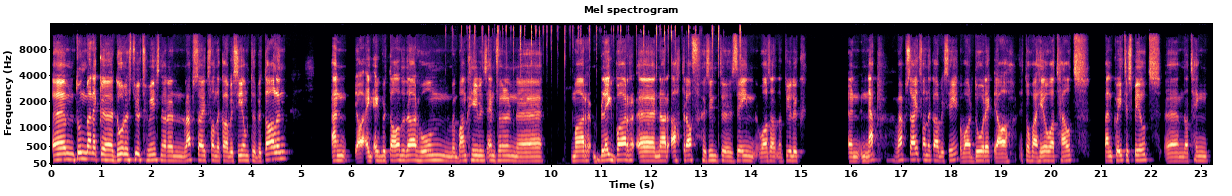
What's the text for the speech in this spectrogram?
Um, toen ben ik uh, doorgestuurd geweest naar een website van de KBC om te betalen. En ja, ik, ik betaalde daar gewoon mijn bankgegevens invullen. Maar blijkbaar, uh, naar achteraf gezien te zijn, was dat natuurlijk een nep-website van de KBC. Waardoor ik ja, toch wel heel wat geld ben kwijtgespeeld. Um, dat ging,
